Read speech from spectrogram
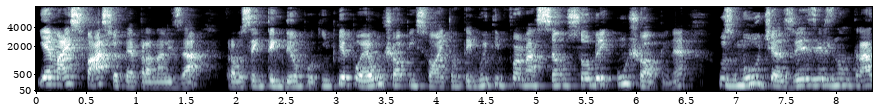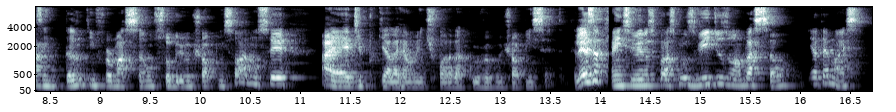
e é mais fácil até para analisar, para você entender um pouquinho, porque pô, é um shopping só, então tem muita informação sobre um shopping, né? Os multi, às vezes, eles não trazem tanta informação sobre um shopping só, a não ser a Ed, porque ela é realmente fora da curva com o shopping center, beleza? A gente se vê nos próximos vídeos, um abração e até mais.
